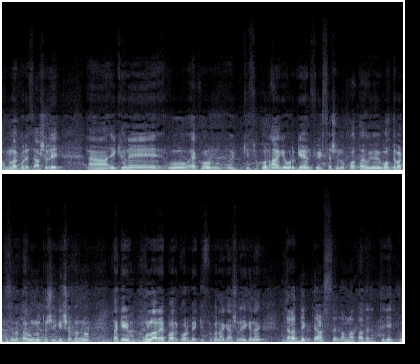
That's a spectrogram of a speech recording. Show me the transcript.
হামলা করেছে। আসলে এখানে ও এখন কিছুক্ষণ আগে ওর জ্ঞান ফিরছে। আসলে কথা ওইভাবে বলতে পারতেছে না, তার উন্নত চিকিৎসার জন্য তাকে ভোলা রেফার করবে। কিছুক্ষণ আগে আসলে এখানে যারা দেখতে আসছেন, আমরা তাদের থেকে একটু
